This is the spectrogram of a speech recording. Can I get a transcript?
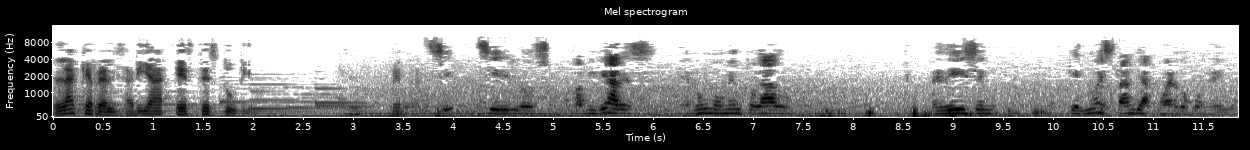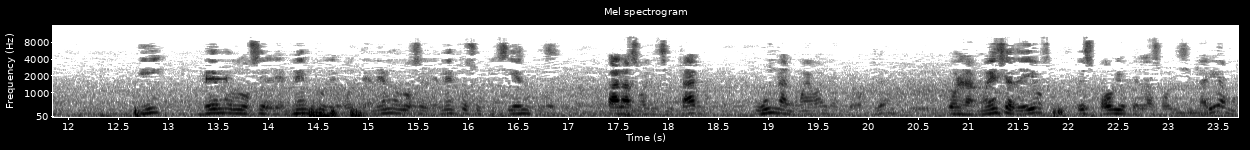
la que realizaría este estudio. Si, si los familiares en un momento dado me dicen que no están de acuerdo con ello y vemos los elementos o tenemos los elementos suficientes para solicitar una nueva necropsia, con la anuencia de ellos, es obvio que la solicitaríamos.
